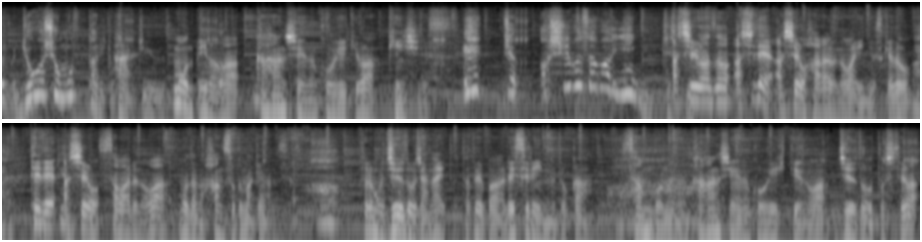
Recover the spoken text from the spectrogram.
えば両手を持ったりとかっていう、もう今は下半身への攻撃は禁止です。え？じゃあ足技はいいんですね？足技を足で足を払うのはいいんですけどはい。手で足を触るのはもうだの反則負けなんですよ。はそれも柔道じゃないと。例えばレスリングとかあ三本のような下半身への攻撃っていうのは柔道としては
